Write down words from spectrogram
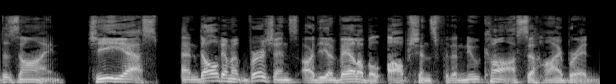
design, GS, and Ultimate versions are the available options for the new Corsa Hybrid.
